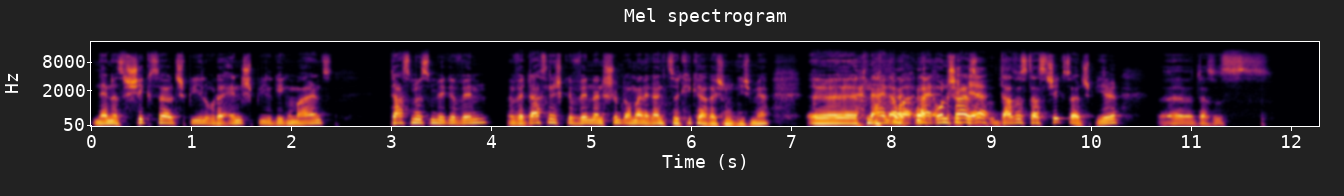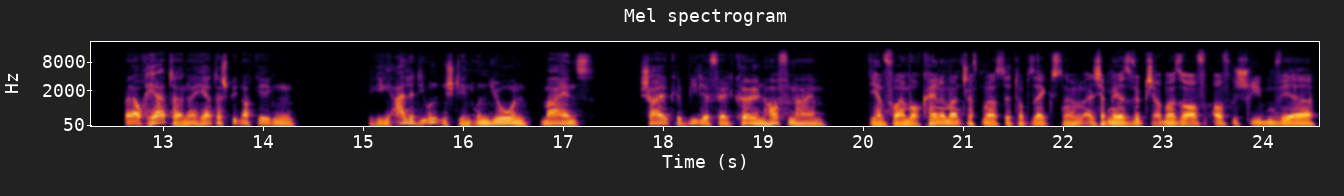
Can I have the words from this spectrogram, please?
nenn es Schicksalsspiel oder Endspiel gegen Mainz. das müssen wir gewinnen. Wenn wir das nicht gewinnen, dann stimmt auch meine ganze Kickerrechnung nicht mehr. Äh, nein, aber nein, ohne Scheiß, Ja. das ist das Schicksalsspiel. Äh, das ist, ich meine auch Hertha, ne? Hertha spielt noch gegen gegen alle, die unten stehen. Union, Mainz, Schalke, Bielefeld, Köln, Hoffenheim. Die haben vor allem auch keine Mannschaft mehr aus der Top 6. Ne? Also ich habe mir das wirklich auch mal so auf, aufgeschrieben, wer,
